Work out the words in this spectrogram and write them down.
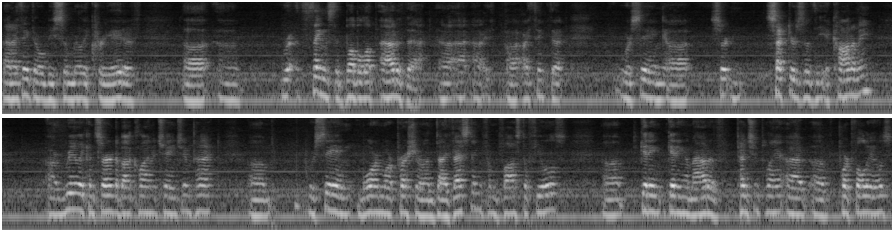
and I think there will be some really creative uh, uh, things that bubble up out of that. And I I, I think that we're seeing uh, certain sectors of the economy are really concerned about climate change impact. Um, we're seeing more and more pressure on divesting from fossil fuels, uh, getting getting them out of pension plan uh, of portfolios.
